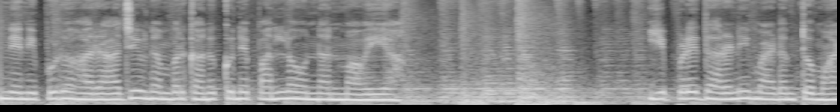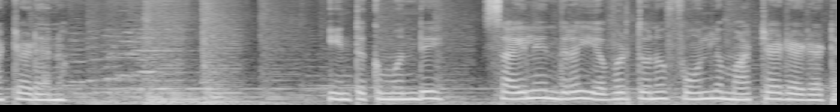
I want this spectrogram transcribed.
నేనిప్పుడు ఆ రాజీవ్ నంబర్ కనుక్కునే పనిలో ఉన్నాను మావయ్య. ఇప్పుడే ధరణి మేడంతో మాట్లాడాను. ఇంతకు ముందే శైలేంద్ర ఎవరితోనో ఫోన్లో మాట్లాడాడట.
